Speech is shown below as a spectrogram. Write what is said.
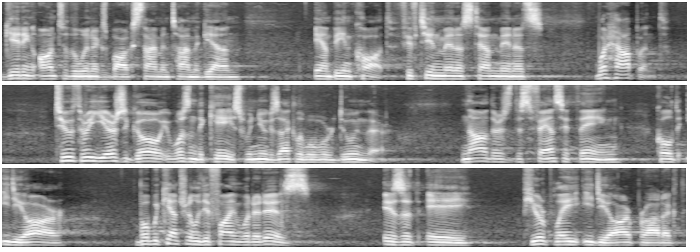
getting onto the Linux box time and time again and being caught. 15 minutes, 10 minutes. What happened? Two, three years ago, it wasn't the case. We knew exactly what we were doing there. Now there's this fancy thing called EDR, but we can't really define what it is. Is it a pure play EDR product?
